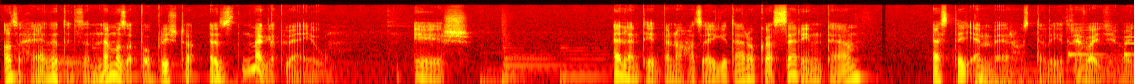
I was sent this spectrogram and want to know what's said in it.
Az a helyzet, hogy ez nem az a poplista, ez meglepően jó. És ellentétben a hazai gitárokkal szerintem ezt egy ember hozta létre, vagy, vagy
